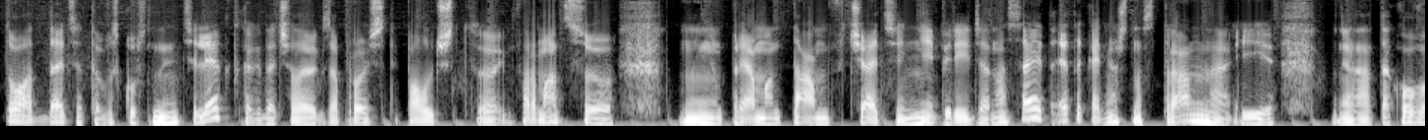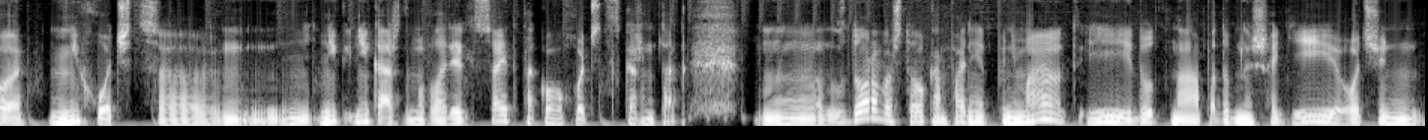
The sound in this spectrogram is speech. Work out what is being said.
то отдать это в искусственный интеллект, когда человек запросит и получит э, информацию прямо там в чате, не перейдя на сайт, это, конечно, странно, и э, такого не хочется. Не каждому владельцу сайта такого хочется скажем так. Здорово, что компании это понимают и идут на подобные шаги очень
